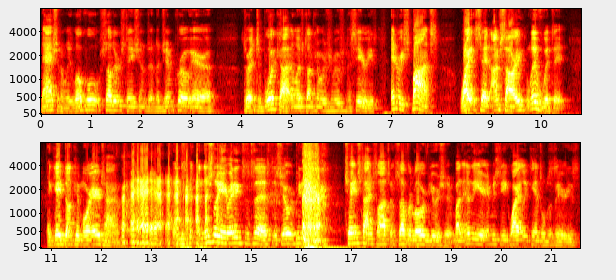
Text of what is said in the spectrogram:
nationally. Local southern stations in the Jim Crow era threatened to boycott unless Duncan was removed from the series. In response, White said, I'm sorry, live with it, and gave Duncan more airtime. Initially a rating success, the show repeatedly changed time slots, and suffered lower viewership. By the end of the year, NBC quietly canceled the series.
